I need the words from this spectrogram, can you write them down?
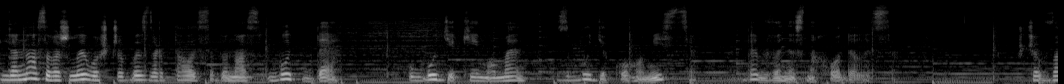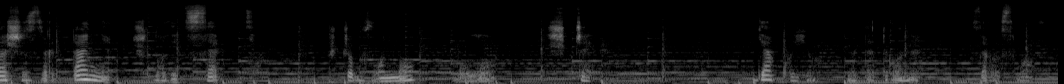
Для нас важливо, щоб ви зверталися до нас будь-де, у будь-який момент, з будь-якого місця, де б ви не знаходилися, щоб ваше звертання йшло від серця, щоб воно було щире. Дякую, Метатроне, за розмову.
